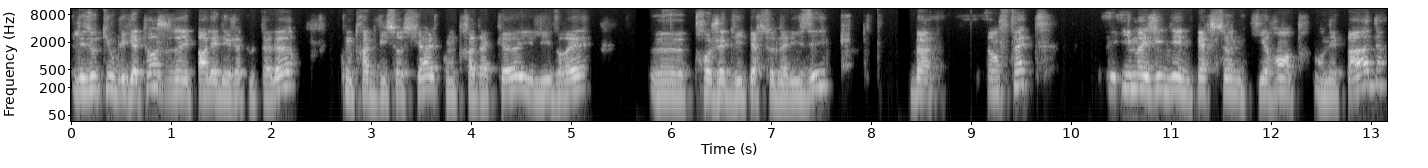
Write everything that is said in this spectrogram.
les outils obligatoires, je vous en ai parlé déjà tout à l'heure, contrat de vie sociale, contrat d'accueil, livret, euh, projet de vie personnalisé. Ben, en fait, imaginez une personne qui rentre en EHPAD,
